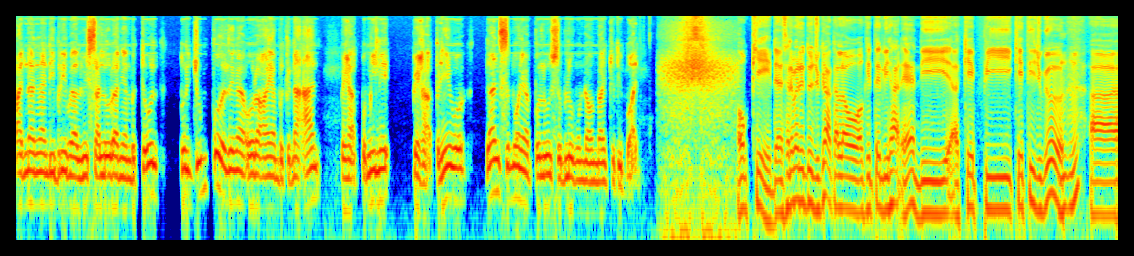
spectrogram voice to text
pandangan diberi melalui saluran yang betul, berjumpa dengan orang yang berkenaan, pihak pemilik, pihak penyewa dan semua yang perlu sebelum undang-undang itu dibuat. Okey dan selain itu juga kalau kita lihat eh di uh, KP KT juga mm-hmm. uh,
